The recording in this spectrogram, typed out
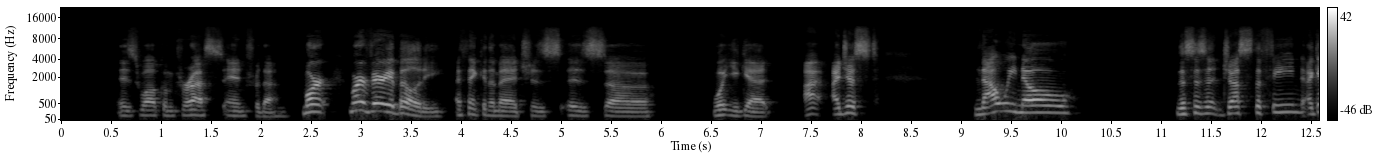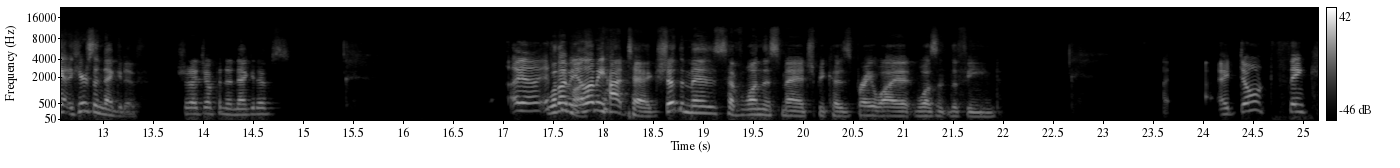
is welcome for us and for them. More more variability, I think, in the match is is uh, what you get. I I just now we know this isn't just the fiend. I get here's a negative. Should I jump into negatives? Uh, well, let me let me hot tag. Should the Miz have won this match because Bray Wyatt wasn't the fiend? I don't think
